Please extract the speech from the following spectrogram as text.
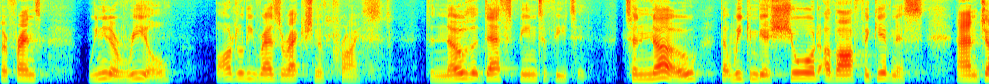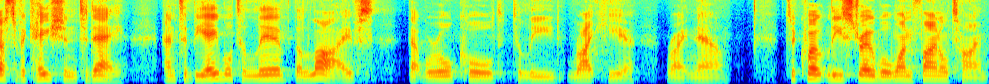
So, friends, we need a real bodily resurrection of Christ to know that death's been defeated to know that we can be assured of our forgiveness and justification today, and to be able to live the lives that we're all called to lead right here, right now. To quote Lee Strobel one final time,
